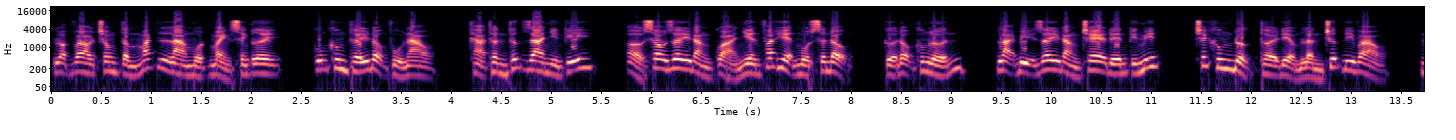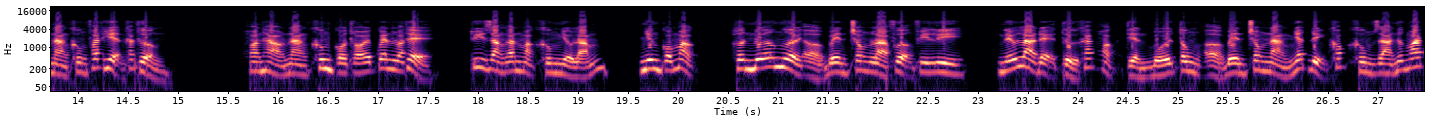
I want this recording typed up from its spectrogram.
lọt vào trong tầm mắt là một mảnh xanh tươi, cũng không thấy động phủ nào, thả thần thức ra nhìn kỹ, ở sau dây đằng quả nhiên phát hiện một sân động, cửa động không lớn, lại bị dây đằng che đến kín mít, trách không được thời điểm lần trước đi vào, nàng không phát hiện khác thường. Hoàn hảo nàng không có thói quen loa thể, tuy rằng ăn mặc không nhiều lắm, nhưng có mặc, hơn nữa người ở bên trong là Phượng Phi Ly, nếu là đệ tử khác hoặc tiền bối tông ở bên trong nàng nhất định khóc không ra nước mắt.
